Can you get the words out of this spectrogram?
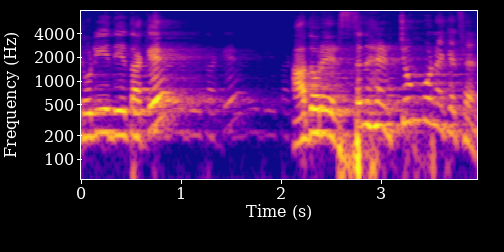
সরিয়ে দিয়ে তাকে আদরের স্নেহের চুম্বন এঁকেছেন।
